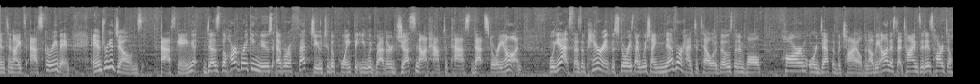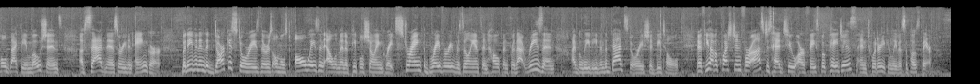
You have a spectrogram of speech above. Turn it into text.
In tonight's Ask Caribe, Andrea Jones asking, does the heartbreaking news ever affect you to the point that you would rather just not have to pass that story on? Well, yes, as a parent, the stories I wish I never had to tell are those that involve harm or death of a child. And I'll be honest, at times it is hard to hold back the emotions of sadness or even anger. But even in the darkest stories, there is almost always an element of people showing great strength, bravery, resilience, and hope. And for that reason, I believe even the bad stories should be told. Now, if you have a question for us, just head to our Facebook pages and Twitter. You can leave us a post there.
